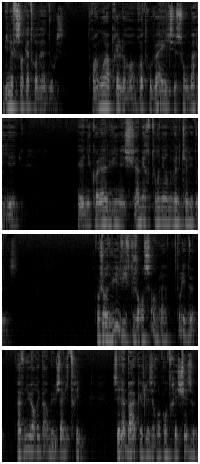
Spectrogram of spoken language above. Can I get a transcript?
1992. Trois mois après leur retrouvaille, ils se sont mariés. Et Nicolas, lui, n'est jamais retourné en Nouvelle-Calédonie. Aujourd'hui, ils vivent toujours ensemble, hein, tous les deux, avenue Henri Barbus, à Vitry. C'est là-bas que je les ai rencontrés, chez eux,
